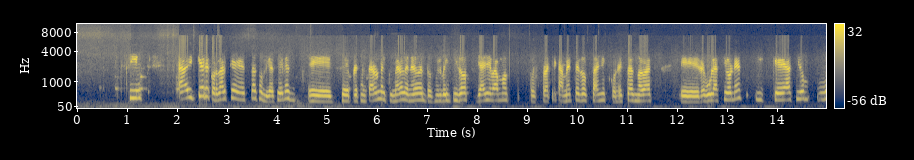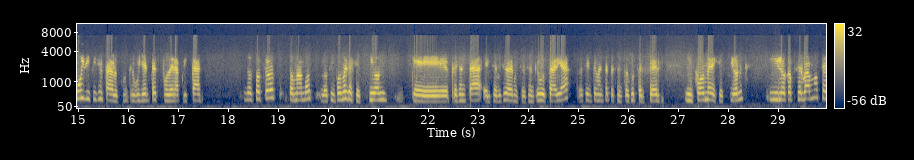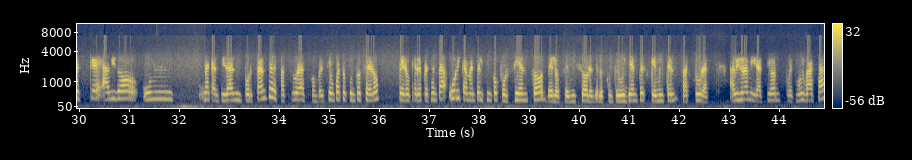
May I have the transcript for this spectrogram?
Sí, hay que recordar que estas obligaciones eh, se presentaron el primero de enero del 2022. Ya llevamos, pues, prácticamente dos años con estas nuevas eh, regulaciones y que ha sido muy difícil para los contribuyentes poder aplicar. Nosotros tomamos los informes de gestión que presenta el Servicio de Administración Tributaria, recientemente presentó su tercer informe de gestión y lo que observamos es que ha habido un, una cantidad importante de facturas con versión 4.0 pero que representa únicamente el 5% de los emisores, de los contribuyentes que emiten facturas. Ha habido una migración pues muy baja.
